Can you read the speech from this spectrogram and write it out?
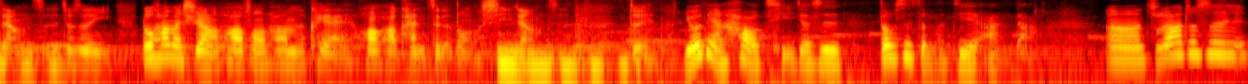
这样子，就是如果他们喜欢的画风的话，他们可以来画画看这个东西这样子，对。有点好奇，就是都是怎么接案的啊、嗯、主要就是，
